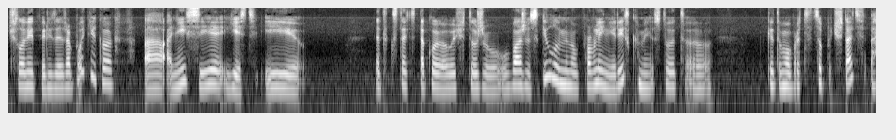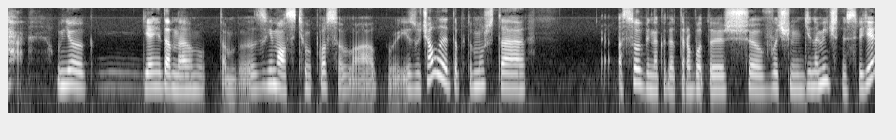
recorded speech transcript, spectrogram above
человека или для работника, а, они все есть. И Это, кстати, такой очень тоже важный скилл именно управление рисками. Стоит э, к этому обратиться, почитать. У меня я недавно там занималась этим вопросом, а, изучала это, потому что особенно когда ты работаешь в очень динамичной среде,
